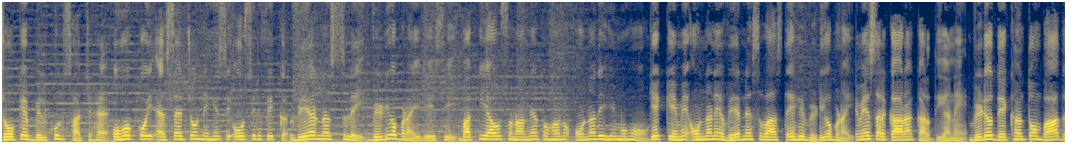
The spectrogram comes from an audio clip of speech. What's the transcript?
ਜੋ ਕਿ ਬਿਲਕੁਲ ਸੱਚ ਹੈ। ਉਹ ਕੋਈ ਐਸਐਚਓ ਨਹੀਂ ਸੀ, ਉਹ ਸਿਰਫ ਇੱਕ ਅਵੇਅਰਨੈਸ ਲਈ ਵੀਡੀਓ ਬਣਾਈ ਗਈ ਸੀ। ਬਾਕੀ ਆਓ ਸੁਣਾਉਂਦੇ ਹਾਂ ਤੁਹਾਨੂੰ ਉਹਨਾਂ ਦੇ ਹੀ ਮੂੰਹੋਂ ਕਿ ਕਿਵੇਂ ਉਹਨਾਂ ਨੇ ਅਵੇਅਰਨੈਸ ਵਾਸਤੇ ਇਹ ਵੀਡੀਓ ਬਣਾਈ ਕਿਵੇਂ ਸਰਕਾਰਾਂ ਕਰਦੀਆਂ ਨੇ ਵੀਡੀਓ ਦੇਖਣ ਤੋਂ ਬਾਅਦ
